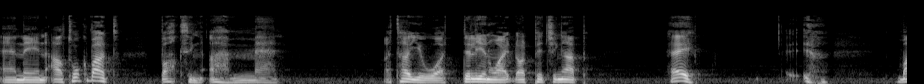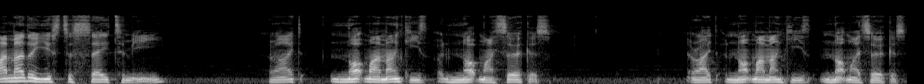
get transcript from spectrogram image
And then I'll talk about boxing. Oh man. I tell you what, Dillian Whyte not pitching up. Hey, my mother used to say to me, right, not my monkeys, not my circus. Right, not my monkeys, not my circus.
